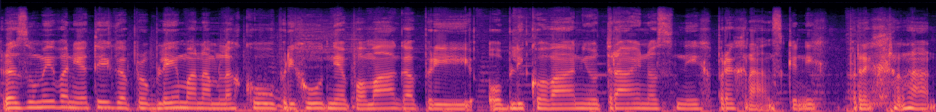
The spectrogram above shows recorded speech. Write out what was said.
Razumevanje tega problema nam lahko v prihodnje pomaga pri oblikovanju trajnostnih prehran,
